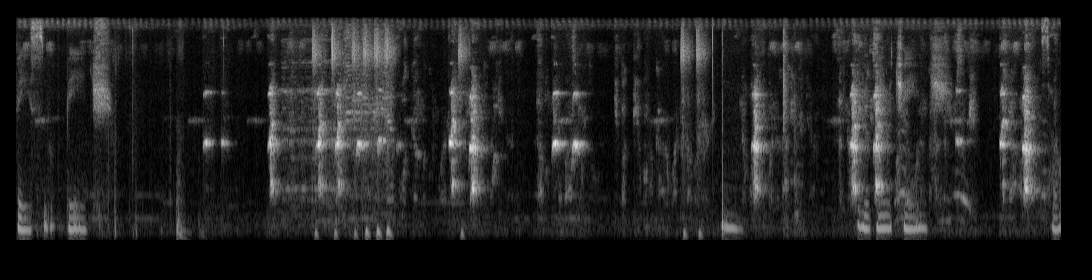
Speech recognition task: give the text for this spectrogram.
Facebook page. Hmm. Review change. So,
